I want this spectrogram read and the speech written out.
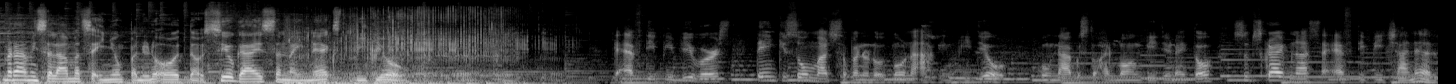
Maraming salamat sa inyong panunood. Now, see you guys on my next video. FTP viewers, thank you so much sa panonood mo na aking video. Kung nagustuhan mo ang video na ito, subscribe na sa FTP channel.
